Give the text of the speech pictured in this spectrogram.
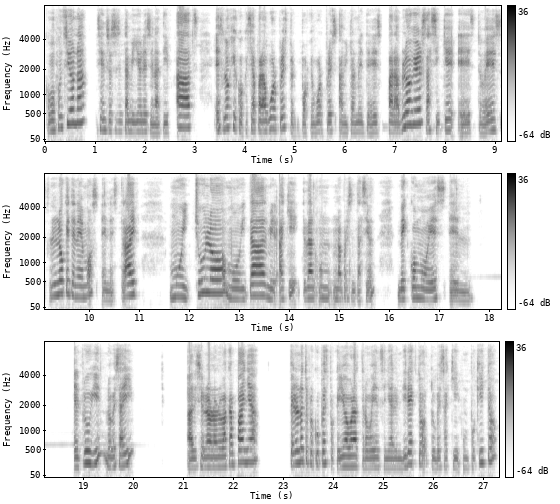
cómo funciona. 160 millones de Native Ads. Es lógico que sea para WordPress, porque WordPress habitualmente es para bloggers, así que esto es lo que tenemos en Stripe. Muy chulo, muy tal. Mira, aquí te dan una presentación de cómo es el, el plugin. ¿Lo ves ahí? Adicionar una nueva campaña. Pero no te preocupes porque yo ahora te lo voy a enseñar en directo. Tú ves aquí un poquito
